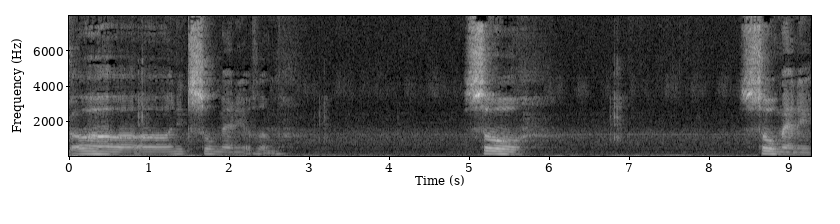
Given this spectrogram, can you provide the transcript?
Oh, I need so many of them. So, so many.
